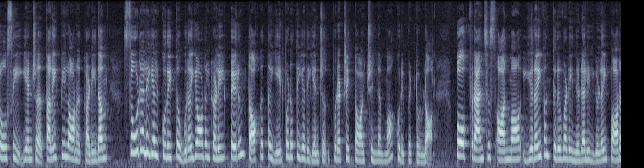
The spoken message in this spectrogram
டோசி என்ற தலைப்பிலான கடிதம் சூழலியல் குறித்த உரையாடல்களில் பெரும் தாக்கத்தை ஏற்படுத்தியது என்றும் புரட்சி தாய் சின்னம்மா குறிப்பிட்டுள்ளார். போப் பிரான்சிஸ் ஆன்மா இறைவன் திருவடி நிழலில் இளைப்பார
